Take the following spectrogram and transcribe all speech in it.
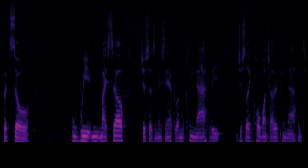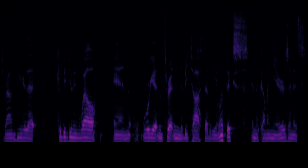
But so we myself just as an example, I'm a clean athlete, just like a whole bunch of other clean athletes around here that could be doing well and we're getting threatened to be tossed out of the Olympics in the coming years and it's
